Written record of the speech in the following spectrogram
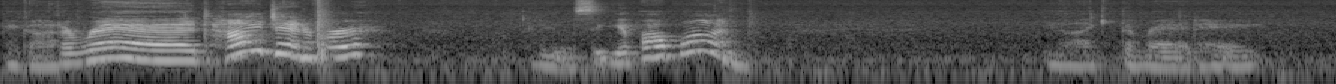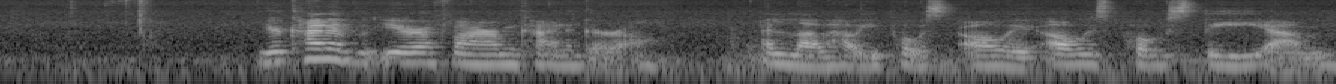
We got a red. Hi, Jennifer. I didn't see you pop on. You like the red, hey? You're kind of, you're a farm kind of girl. I love how you post, always, always post the um,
